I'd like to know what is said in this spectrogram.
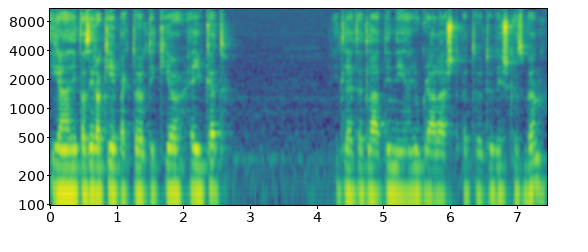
Igen, hát itt azért a képek töltik ki a helyüket. Itt lehetett látni néhány ugrálást betöltődés közben.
